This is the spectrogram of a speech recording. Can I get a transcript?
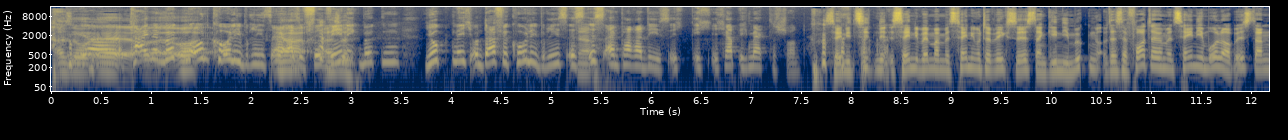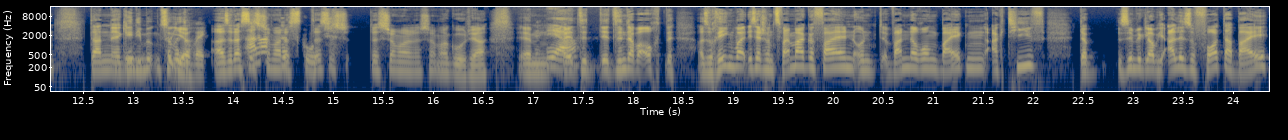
Also ja, äh, keine Mücken oh, und Kolibris. Ja, also für also, wenig Mücken juckt nicht und dafür Kolibris. Es ja. ist ein Paradies. Ich, ich, ich, hab, ich merke das schon. Sandy zieht, Sandy, wenn man mit Sandy unterwegs ist, dann gehen die Mücken. Das ist der Vorteil, wenn man mit Sandy im Urlaub ist, dann, dann äh, gehen die Mücken zu ihr. Weg. Also das ist ah, schon mal das, das, das, ist das ist schon mal, das ist schon mal gut, ja. Ähm, ja. Äh, jetzt sind aber auch, also Regenwald ist ja schon zweimal gefallen und Wanderung, Biken aktiv. Da sind wir, glaube ich, alle sofort dabei.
